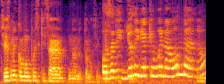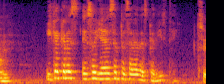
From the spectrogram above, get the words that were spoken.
Si es muy común, pues quizá no lo tomas en O sea, cuenta. yo diría que buena onda, ¿no? ¿Y qué crees? Eso ya es empezar a despedirte. Sí.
